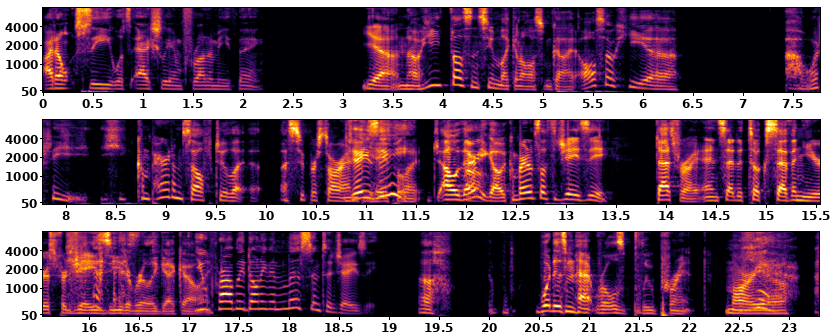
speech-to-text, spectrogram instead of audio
I don't see what's actually in front of me thing. Yeah, no, he doesn't seem like an awesome guy. Also, he uh, uh what did he he compared himself to like a- superstar NBA Jay-Z. Oh, there Oh. you go. He compared himself to Jay Z. That's right, and said it took seven years for Jay Z to really get going. You probably don't even listen to Jay Z. Ugh. What is Matt Rhule's blueprint, Mario?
